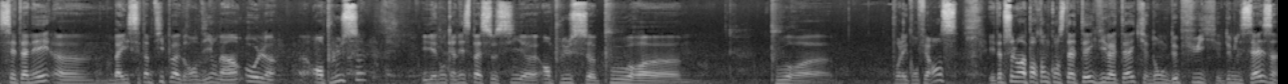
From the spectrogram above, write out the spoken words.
cette année, euh, bah, il s'est un petit peu agrandi. On a un hall en plus. Il y a donc un espace aussi euh, en plus pour, pour, pour les conférences. Il est absolument important de constater que Vivatech, donc depuis 2016,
